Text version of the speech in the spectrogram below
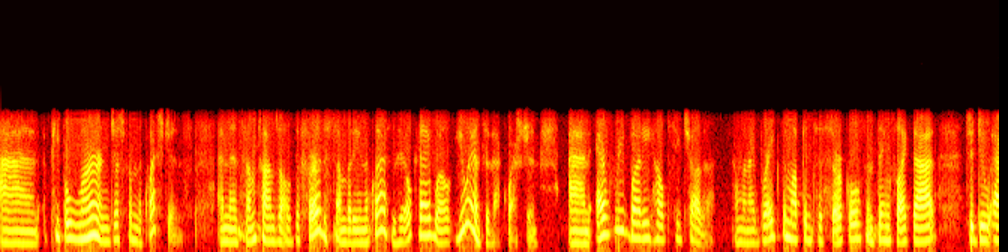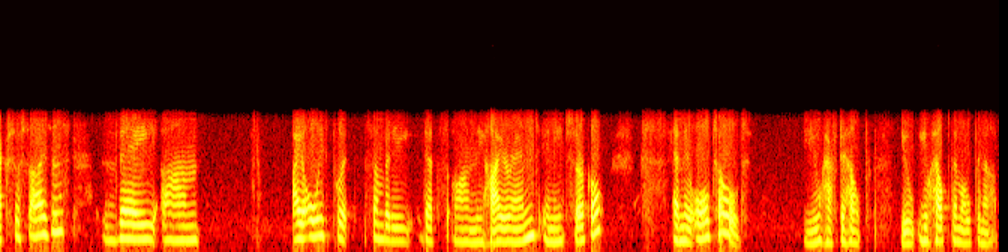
and people learn just from the questions. And then sometimes I'll defer to somebody in the class and say, okay, well, you answer that question. And everybody helps each other. And when I break them up into circles and things like that to do exercises, they, um, I always put somebody that's on the higher end in each circle, and they're all told, you have to help. You you help them open up.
